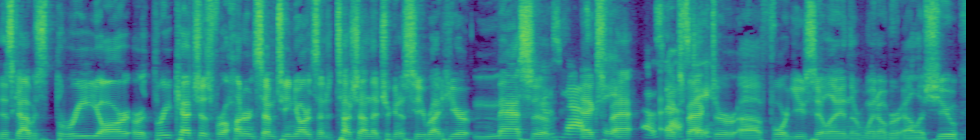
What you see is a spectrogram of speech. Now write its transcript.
This guy was three yard or three catches for 117 yards and a touchdown that you're going to see right here. Massive X, fa- X factor uh, for UCLA and their win over LSU. And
